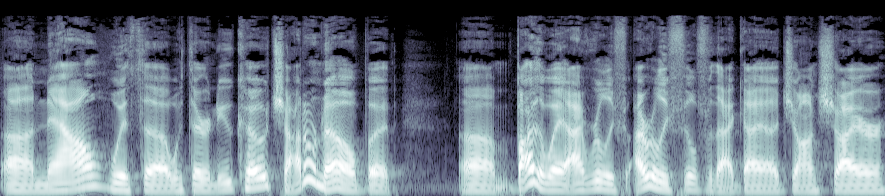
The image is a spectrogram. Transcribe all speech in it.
uh, now with uh, with their new coach? I don't know, but um, by the way, I really I really feel for that guy, uh, Jon Scheyer,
